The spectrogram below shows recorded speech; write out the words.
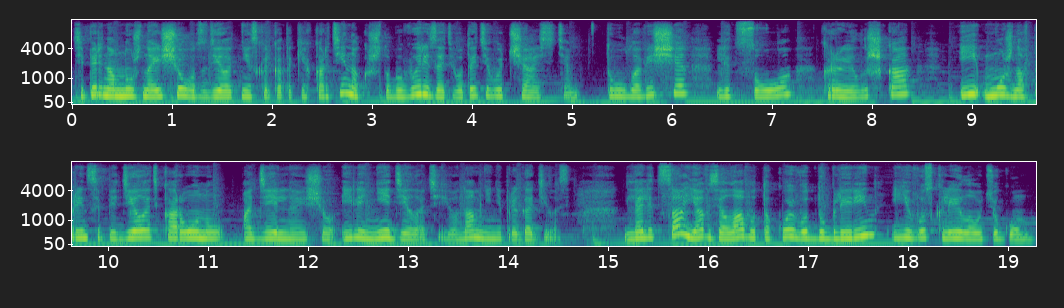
Теперь нам нужно еще вот сделать несколько таких картинок, чтобы вырезать вот эти вот части. Туловище, лицо, крылышко. И можно, в принципе, делать корону отдельно еще или не делать ее. Она мне не пригодилась. Для лица я взяла вот такой вот дублерин и его склеила утюгом.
